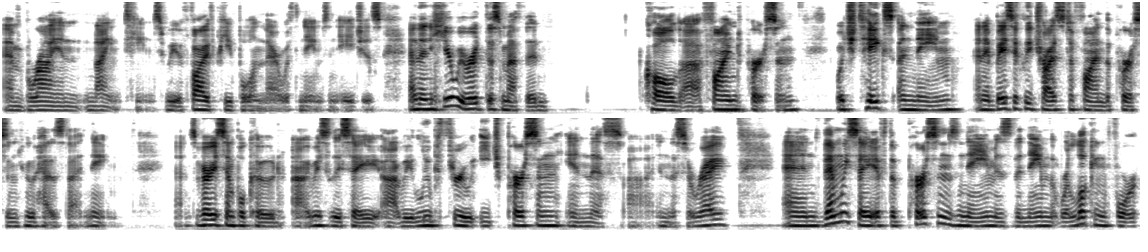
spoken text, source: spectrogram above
and Brian 19. So we have five people in there with names and ages. And then here we write this method called uh, find person, which takes a name and it basically tries to find the person who has that name. Uh, it's a very simple code. Uh, we basically say uh, we loop through each person in this uh, in this array, and then we say if the person's name is the name that we're looking for,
